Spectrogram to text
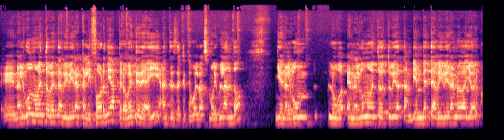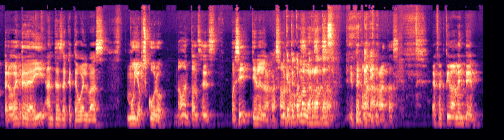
en algún momento vete a vivir a California, pero vete de ahí antes de que te vuelvas muy blando. Y en algún en algún momento de tu vida también vete a vivir a Nueva York, pero vete de ahí antes de que te vuelvas muy oscuro, ¿no? Entonces, pues sí, tiene la razón. Y que te coman las ratas. Y te coman las ratas. Efectivamente.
